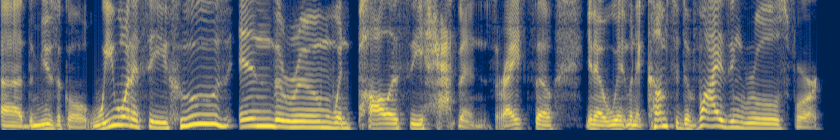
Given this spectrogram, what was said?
uh, the musical. We want to see who's in the room when policy happens, right? So, you know, when, when it comes to devising rules for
